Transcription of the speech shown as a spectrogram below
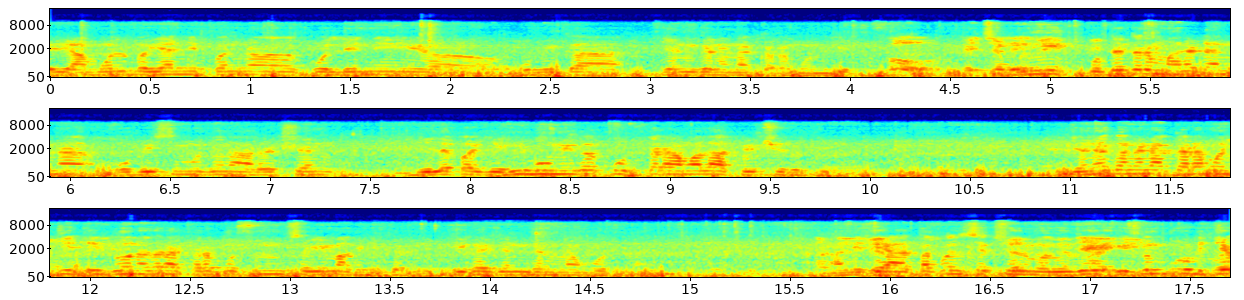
तरी अमोल भैयांनी पण कोल्हेंनी भूमिका जनगणना करा म्हणून घेतली. हो त्यांनी कुठेतरी मराठ्यांना ओबीसी मधून आरक्षण दिलं पाहिजे. ही भूमिका कुठतर आम्हाला अपेक्षित होती. जनगणना करा म्हणजे ती दोन हजार अकरा पासून सगळी मागणी करते. ती काही जनगणना होत नाही. आणि ते आता पण सक्षम म्हणजे इथून पुढचे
